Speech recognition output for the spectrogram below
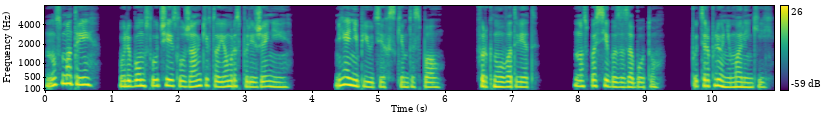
Ну смотри, в любом случае служанки в твоем распоряжении. Я не пью тех, с кем ты спал. Фыркнул в ответ. Но спасибо за заботу. Потерплю, не маленький.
